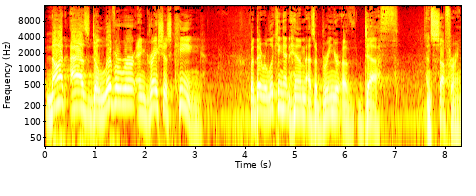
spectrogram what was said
not as deliverer and gracious king but they were looking at him as a bringer of death and suffering.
